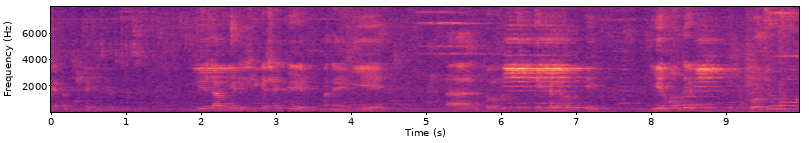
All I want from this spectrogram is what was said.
সেটা দেখেছি। যেটা ঋষিকেশের যে মানে ইয়ে তো এখানে হলো কি, ইয়ের মধ্যে প্রচুর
